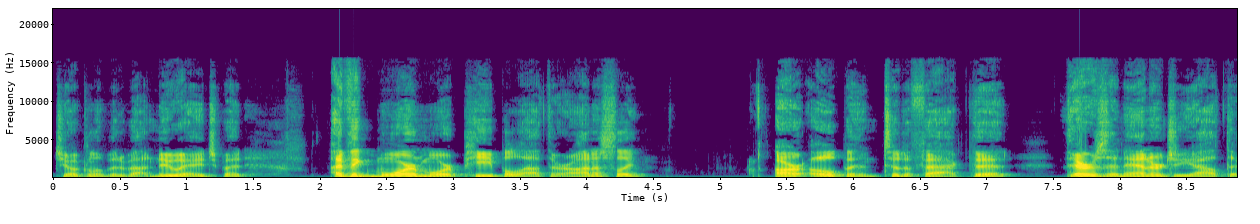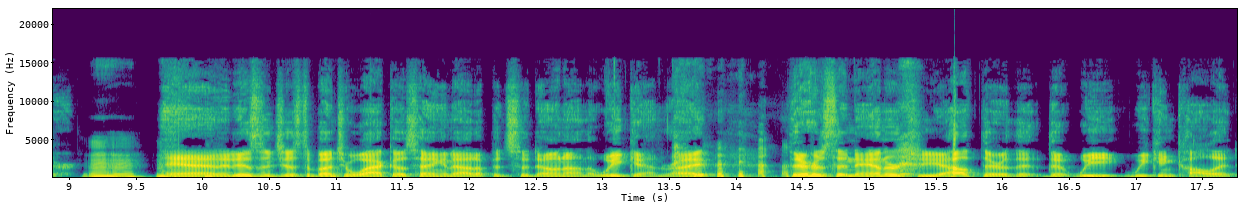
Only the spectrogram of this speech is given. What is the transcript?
joking a little bit about New Age, but I think more and more people out there, honestly, are open to the fact that there's an energy out there. Mhm. And it isn't just a bunch of wackos hanging out up in Sedona on the weekend, right? There's an energy out there that, that we, we can call it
